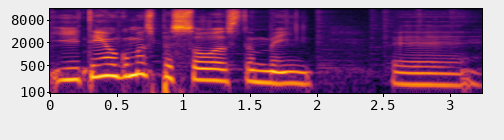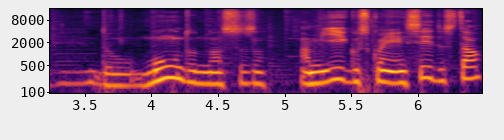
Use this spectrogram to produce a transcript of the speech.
e tem algumas pessoas também é, do mundo, nossos amigos, conhecidos tal,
